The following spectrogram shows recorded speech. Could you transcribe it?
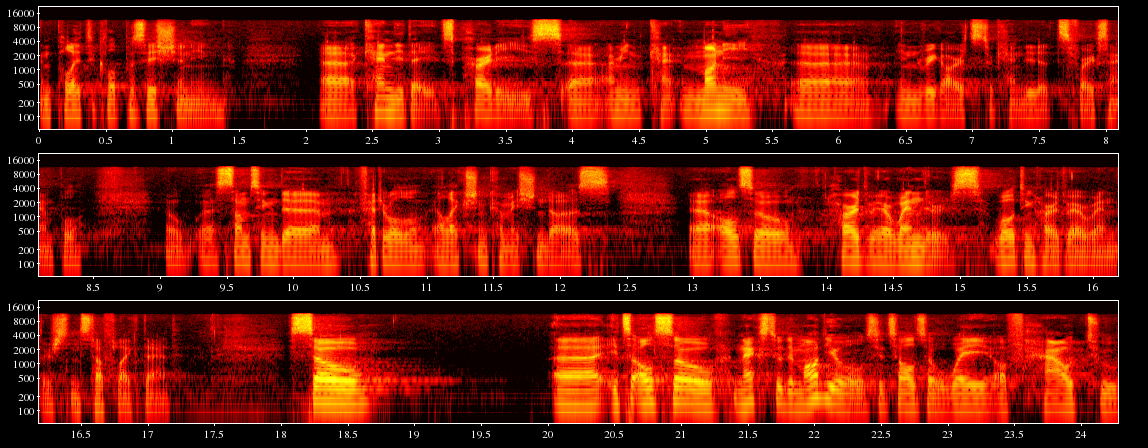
and political positioning, uh, candidates, parties, uh, I mean money uh, in regards to candidates, for example, uh, something the Federal Election Commission does. Uh, also hardware vendors, voting hardware vendors and stuff like that. So it's also, next to the modules, it's also a way of how to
